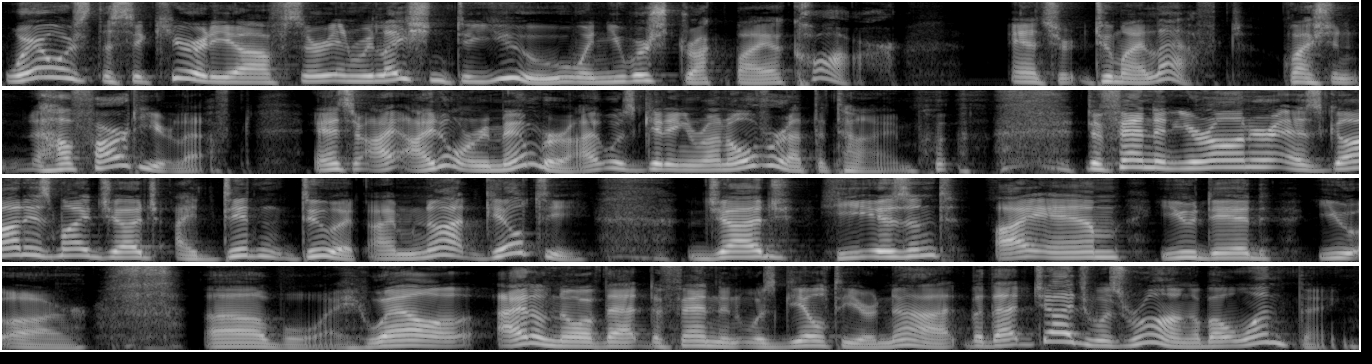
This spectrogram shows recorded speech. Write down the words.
Where was the security officer in relation to you when you were struck by a car? Answer To my left. Question How far to your left? Answer I, I don't remember. I was getting run over at the time. Defendant, Your Honor, as God is my judge, I didn't do it. I'm not guilty. Judge, he isn't. I am. You did. You are. Oh boy. Well, I don't know if that defendant was guilty or not, but that judge was wrong about one thing.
